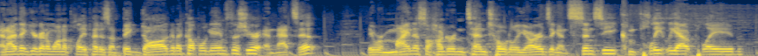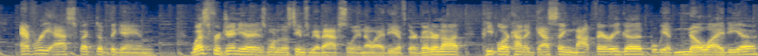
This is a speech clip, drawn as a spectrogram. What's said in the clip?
And I think you're going to want to play Pitt as a big dog in a couple games this year, and that's it. They were minus 110 total yards against Cincy, completely outplayed every aspect of the game. West Virginia is one of those teams we have absolutely no idea if they're good or not. People are kind of guessing not very good, but we have no idea.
